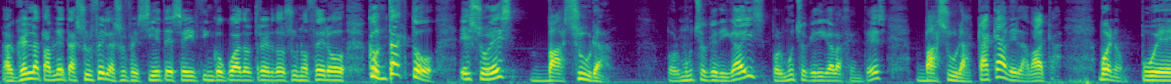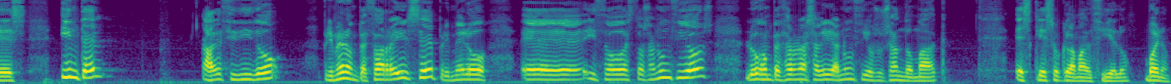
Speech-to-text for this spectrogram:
la que es la tableta Surface, la Surface 7, 6, 5, 4, 3, 2, 1, 0, ¡contacto! Eso es basura. Por mucho que digáis, por mucho que diga la gente, es basura, caca de la vaca. Bueno, pues Intel ha decidido primero empezó a reírse, primero eh, hizo estos anuncios, luego empezaron a salir anuncios usando Mac. Es que eso clama al cielo. Bueno,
